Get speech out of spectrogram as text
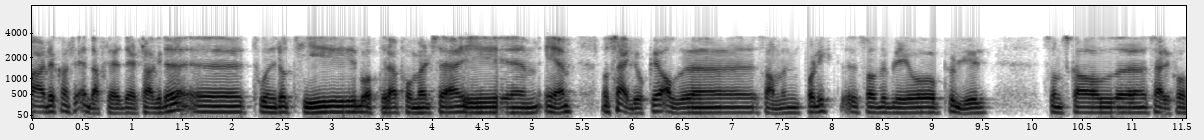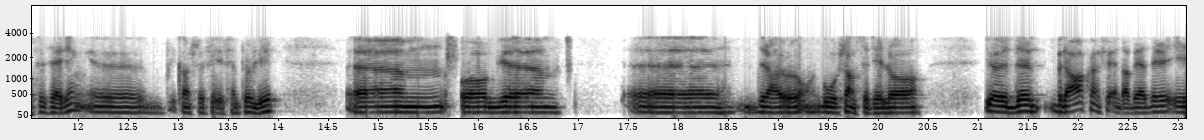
er det kanskje enda flere deltakere. Eh, 210 båter er påmeldt seg i EM. E nå seiler jo ikke alle sammen på likt, så det blir jo puljer som skal uh, særlig kvalifisering. Blir kanskje fire-fem puljer. Um, og uh, dere jo gode sjanser til å gjøre det bra, kanskje enda bedre i,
